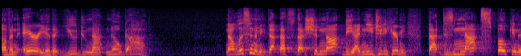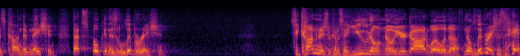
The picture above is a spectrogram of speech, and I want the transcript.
of an area that you do not know God. Now, listen to me. That, that's, that should not be, I need you to hear me. That is not spoken as condemnation, that's spoken as liberation. See, condemnation would come and say, You don't know your God well enough. No, liberation says, Hey,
